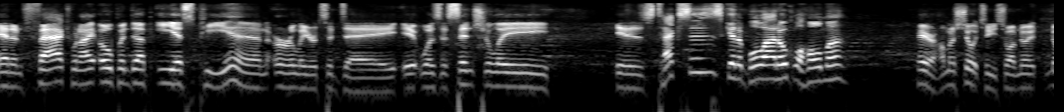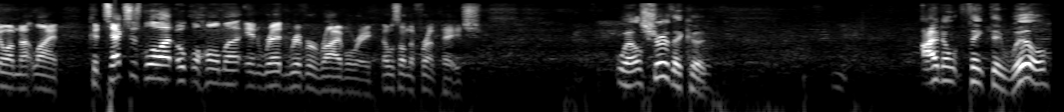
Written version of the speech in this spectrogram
And in fact, when I opened up ESPN earlier today, it was essentially is Texas going to blow out Oklahoma? Here, I'm going to show it to you so I know, no, I'm not lying. Could Texas blow out Oklahoma in Red River rivalry? That was on the front page. well, sure they could. I don't think they will.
